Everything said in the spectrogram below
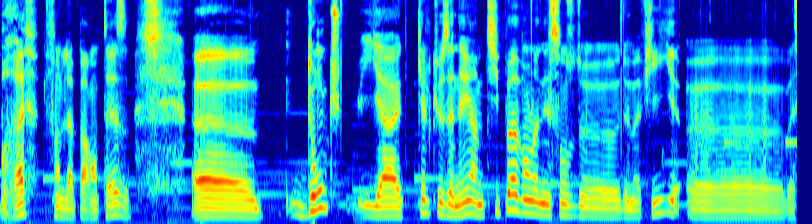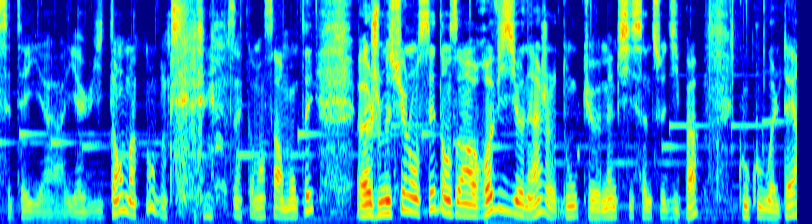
Bref, fin de la parenthèse. Donc, il y a quelques années, un petit peu avant la naissance de, ma fille, euh, bah, c'était il, y a- il y a 8 ans maintenant, donc ça commence à remonter, euh, je me suis lancé dans un revisionnage, donc euh, même si ça ne se dit pas, coucou Walter,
